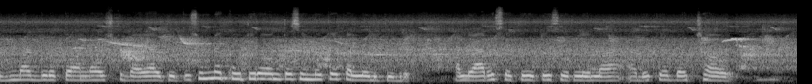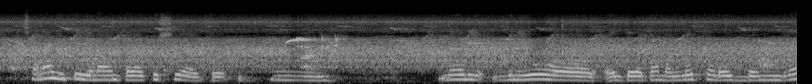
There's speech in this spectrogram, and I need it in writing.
ಇದು ಮಾಡಿಬಿಡುತ್ತೋ ಅನ್ನೋ ಅಷ್ಟು ಭಯ ಆಗ್ತಿತ್ತು. ಸುಮ್ಮನೆ ಕೂತಿರೋ ಅಂಥ ಸಿಂಹಕ್ಕೆ ಕಲ್ಲು ಹೊಡಿತಿದ್ರು ಅಲ್ಲಿ ಯಾರೂ ಸೆಕ್ಯೂರಿಟೀಸ್ ಇರಲಿಲ್ಲ. ಅದಕ್ಕೆ ಬಚಾವ್. ಚೆನ್ನಾಗಿತ್ತು, ಏನೋ ಒಂಥರ ಖುಷಿ ಆಯಿತು. ನೋಡಿ ನೀವು ಹೇಳ್ತೀರಪ್ಪ ಮಂಗಳೂರು ಕಡೆ ಬಂದರೆ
